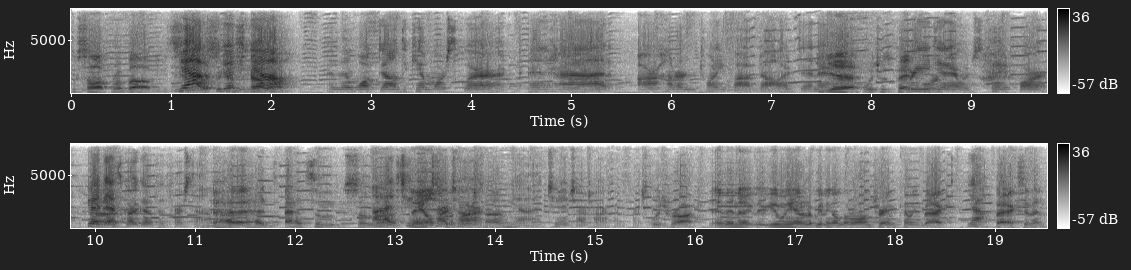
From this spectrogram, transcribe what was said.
we saw it from above. You could see Yeah, the Prudential. Yeah. And then walked down to Kenmore Square and had our $125 dinner. Yeah, which was paid Free for. dinner, which is paid for. You had to Uh, escargot for the first time. I had, I had, I had some, some I uh, had tuna snails for the first time, Yeah, I had tuna tartare for the first time. which rocked. And then, uh, then we ended up getting on the wrong train coming back Yeah. by accident.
